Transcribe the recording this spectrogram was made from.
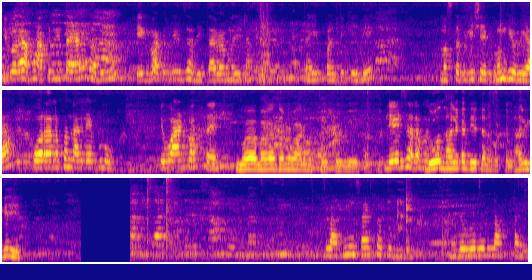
हे बघा भाकरी तयार झाली एक भाकरी झाली तव्यामध्ये टाकली. तर ही पलटी केली. मस्तपैकी शेकून घेऊया. पोरांना पण लागले भूक. ते वाट बघताय मग मागा जण वाट बघते पूर्वी चालते. लेट झाला भरपूर. दोन झाले का दे त्यांना पटकन? झाली घे लाटणी साईड टाकून म्हणजे वरून लाट आहे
